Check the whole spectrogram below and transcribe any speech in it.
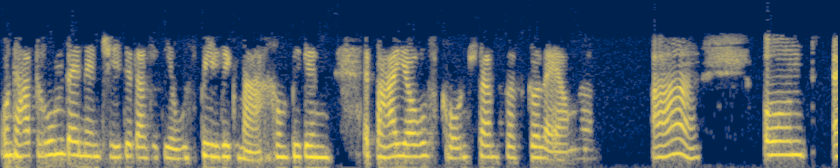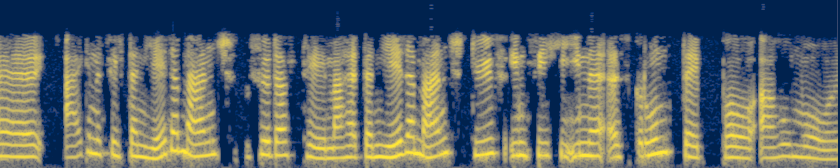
und habe darum dann entschieden, dass ich die Ausbildung mache und bin dann ein paar Jahre auf Konstanz das lernen. Ah, und äh, eignet sich dann jeder Mensch für das Thema? Hat dann jeder Mensch tief in sich inne ein Grunddepot an Humor?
